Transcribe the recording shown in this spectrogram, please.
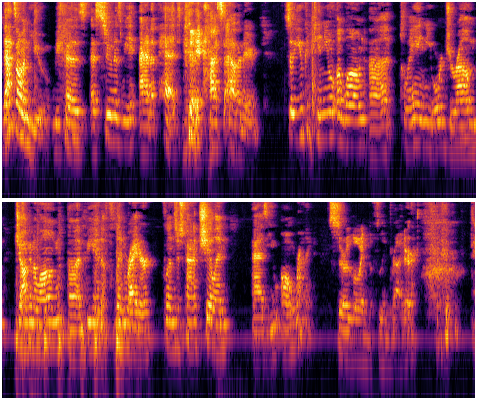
That's on you because as soon as we add a pet, it has to have a name. So you continue along, uh, playing your drum, jogging along, uh, being a Flynn rider. Flynn's just kind of chilling as you all ride. Sirloin the Flynn Rider. Dang.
